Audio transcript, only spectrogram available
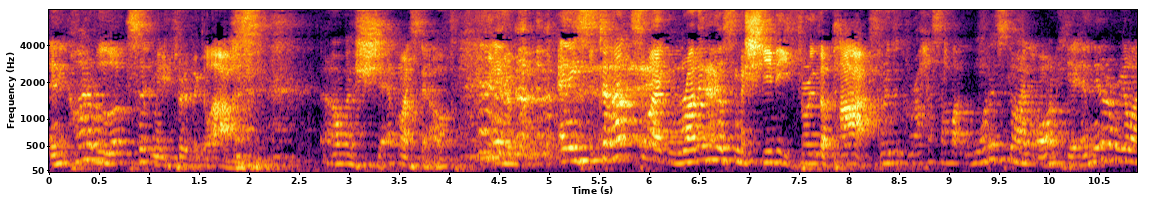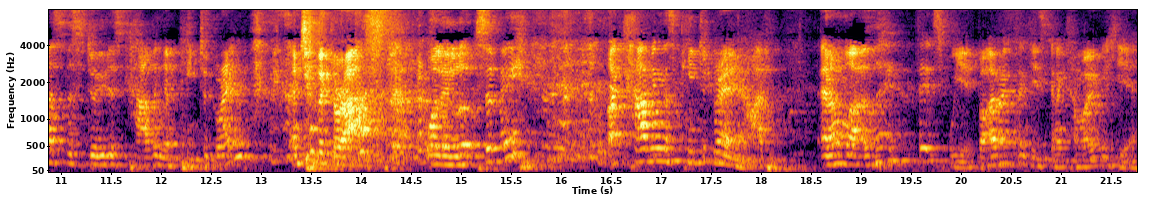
And he kind of looks at me through the glass. And I almost shat myself. And, and he starts like running this machete through the park, through the grass. I'm like, what is going on here? And then I realise this dude is carving a pentagram into the grass while he looks at me. Like carving this pentagram out. And I'm like, that, that's weird, but I don't think he's going to come over here.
